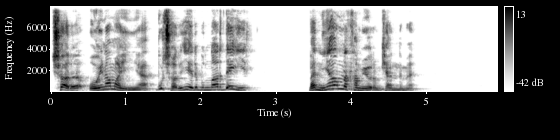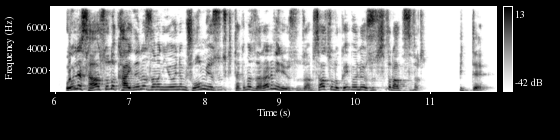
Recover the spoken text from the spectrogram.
çarı oynamayın ya. Bu çarı yeri bunlar değil. Ben niye anlatamıyorum kendimi? Öyle sağa sola kaydığınız zaman iyi oynamış olmuyorsunuz ki takıma zarar veriyorsunuz abi. Sağa sola kayıp ölüyorsunuz 0-6-0. Bitti.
